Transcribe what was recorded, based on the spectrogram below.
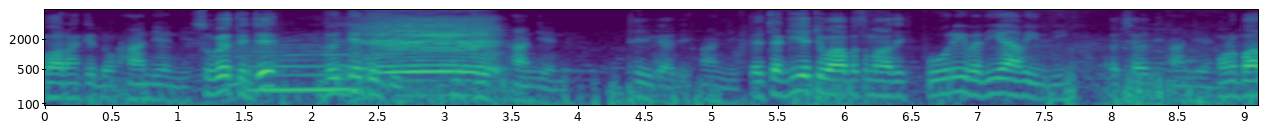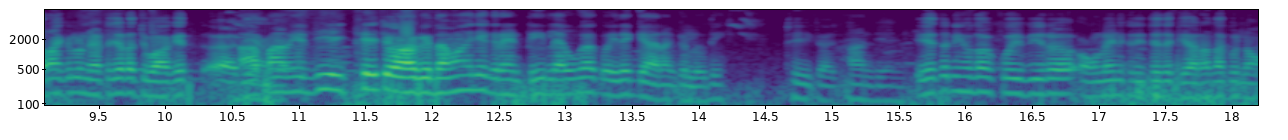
12 ਕਿਲੋ। ਹਾਂਜੀ ਹਾਂਜੀ। ਸੂਬੇ ਤੀਜੇ? ਦੂਜੇ ਦੂਜੇ। ਹਾਂਜੀ ਹਾਂਜੀ। ਠੀਕ ਆ ਜੀ। ਹਾਂਜੀ। ਤੇ ਚੰਗੀ ਹੈ ਚਵਾਪ ਸਮਾ ਦੀ? ਪੂਰੀ ਵਧੀਆ ਵੀਰ ਜੀ। ਅੱਛਾ ਜੀ। ਹਾਂਜੀ। ਹੁਣ 12 ਕਿਲੋ ਨੈਟ ਜਿਹੜਾ ਚਵਾ ਕੇ। ਆਪਾਂ ਵੀਰ ਜੀ ਇੱਥੇ ਚਵਾ ਕੇ ਦਵਾਂਗੇ ਜੇ ਗਾਰੰਟੀ ਲਊਗਾ ਕੋਈ ਤੇ 11 ਕਿਲੋ ਦੀ। ਠੀਕ ਆ ਜੀ। ਹਾਂਜੀ ਹਾਂਜੀ। ਇਹ ਤਾਂ ਨਹੀਂ ਹੁੰਦਾ ਕੋਈ ਵੀਰ ਆਨਲਾਈਨ ਖਰੀਦੇ ਤੇ 11 ਦਾ ਕੋਈ 9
